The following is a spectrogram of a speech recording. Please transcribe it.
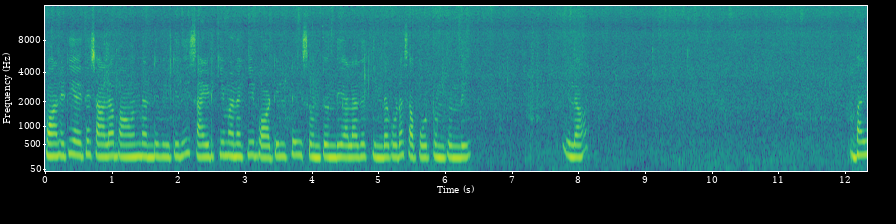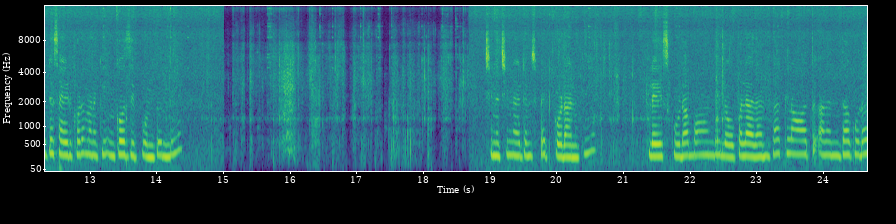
క్వాలిటీ అయితే చాలా బాగుందండి వీటిది. సైడ్కి మనకి బాటిల్ ప్లేస్ ఉంటుంది. అలాగే కింద కూడా సపోర్ట్ ఉంటుంది. ఇలా. బయట సైడ్ కూడా మనకి ఇంకో జిప్ ఉంటుంది. చిన్న చిన్న ఐటమ్స్ పెట్టుకోవడానికి ప్లేస్ కూడా బాగుంది. లోపల అదంతా క్లాత్ అదంతా కూడా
